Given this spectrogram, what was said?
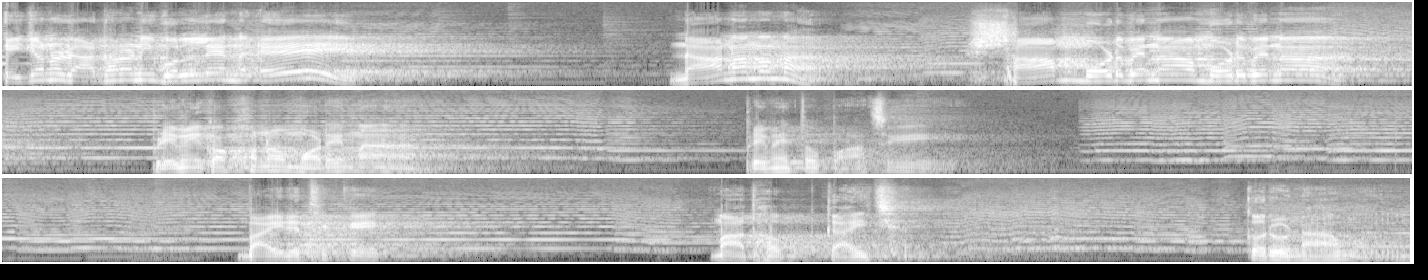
এই জন্য রাধারানী বললেন, এই না না না না। শাম মরবে না মরবে না। প্রেমে কখনো মরে না। প্রেমে তো বাঁচে। বাইরে থেকে মাধব গাইছেন করুণাময়ী,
